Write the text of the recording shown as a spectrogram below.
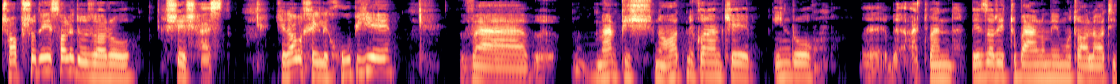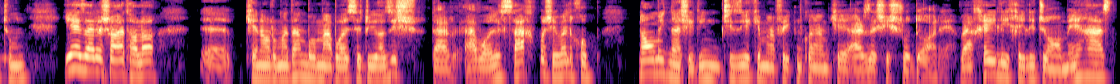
چاپ شده سال 2006 هست. کتاب خیلی خوبیه. و من پیشنهاد می‌کنم که این رو حتما بذارید تو برنامه مطالعاتیتون. یه ذره شاید حالا کنار اومدن با مباحث ریاضیش در اوایل سخت باشه ولی خب ناامید نشید. این چیزیه که من فکر می‌کنم که ارزشش رو داره و خیلی خیلی جامعه هست.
